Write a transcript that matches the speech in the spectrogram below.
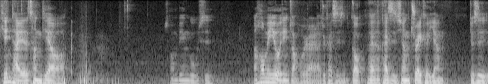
天台也在唱跳啊。旁边故事，然后后面又有点转回来了，就开始告，他开始像 Drake 一样，就是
